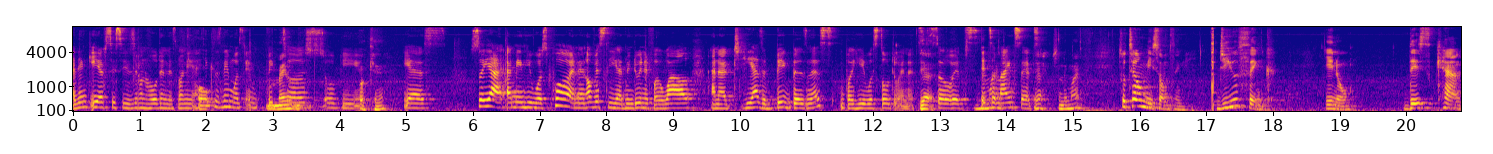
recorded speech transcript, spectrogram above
I think EFCC is even holding his money. I Oh. think his name was Victor Men- Sobi. okay. Yes. So yeah, I mean, he was poor, and then obviously he had been doing it for a while, and had, he has a big business, but he was still doing it. Yeah. So it's The it's a mindset. Yeah, it's in the mind. So tell me something. Do you think, you know, this can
